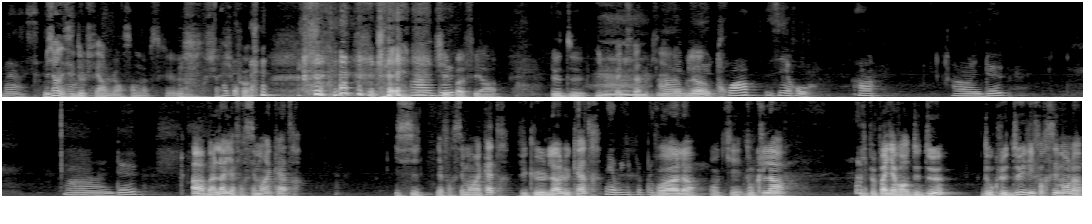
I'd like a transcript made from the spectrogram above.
Mince. Viens, on essaie de le faire, lui, ensemble, là, parce que j'arrive pas. 1, Je vais 2, pas faire. Le 2, il veut pas être là, donc il est là 1, ou là. 2, 3, 0. 1, 1, 2, 1, 2. Ah, bah là, il y a forcément un 4. Ici, il y a forcément un 4, vu que là, le 4, Eh oui, il peut pas. Voilà, ok. Donc là, il peut pas y avoir de 2. Donc le 2, il est forcément là.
